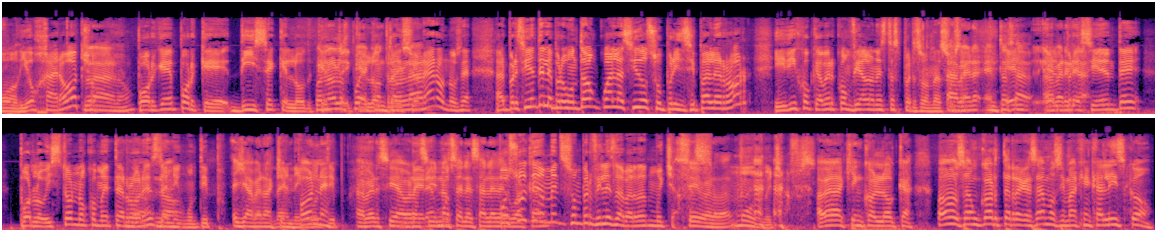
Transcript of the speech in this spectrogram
odio jarocho. Claro. ¿Por qué? Porque dice que lo, Pues que, no los que puede lo traicionaron. O sea, al presidente le preguntaron cuál ha sido su principal error y dijo que haber confiado en estas personas. O A sea, ver, entonces, el, a- a el ver, presidente, por lo visto, no comete errores No, no. de ningún tipo. Y ya verá De quién pone. tipo. A ver si ahora sí no Veremos. se le sale del Pues últimamente son perfiles, la verdad, muy chafos. Sí, ¿verdad? Muy, muy chafos. A ver a quién coloca. Vamos a un corte, regresamos. Imagen Jalisco.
